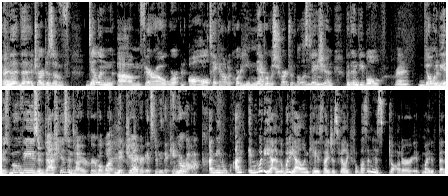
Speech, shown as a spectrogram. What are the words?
and right. the the charges of Dylan um, Farrow were all taken out of court. He never was charged with molestation, Mm-hmm. but then people right. don't want to be in his movies and bash his entire career. But what Mick Jagger gets to be the king of rock. I mean, I in Woody in the Woody Allen case, I just feel like if it wasn't his daughter, it might have been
